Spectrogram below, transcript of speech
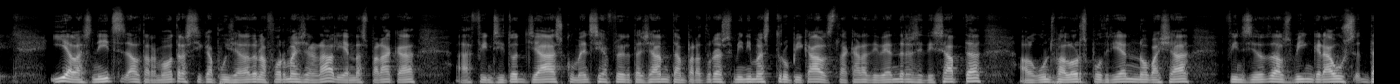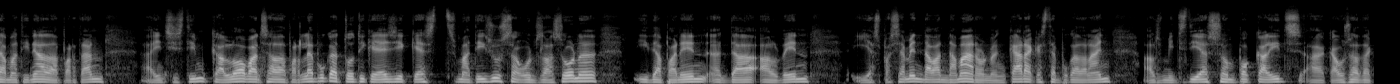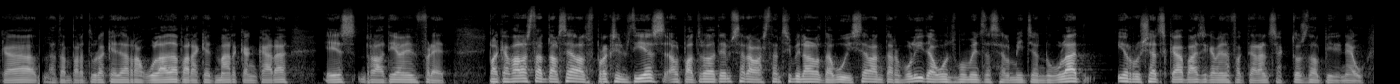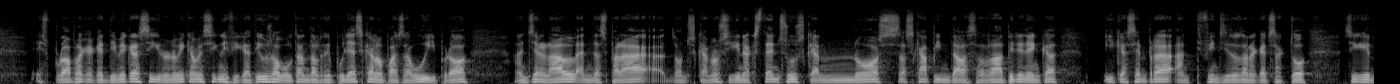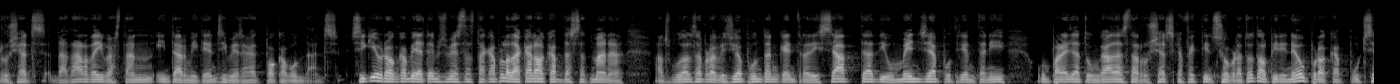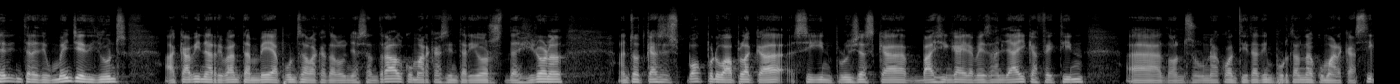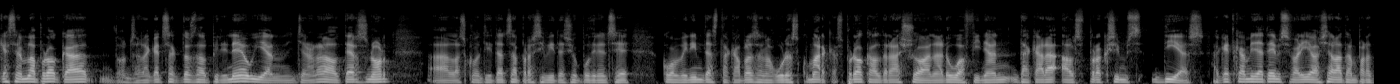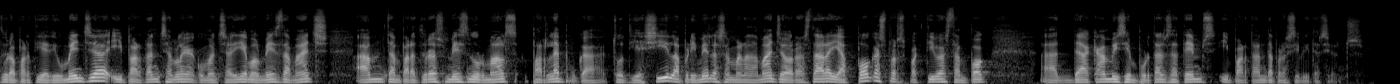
I a les nits el termòmetre sí que pujarà d'una forma general i hem d'esperar que uh, fins i tot ja es comenci a flirtejar amb temperatures mínimes tropicals de cara a divendres i dissabte. Alguns valors podrien no baixar fins i tot als 20 graus de matinada. Per tant, eh, insistim, calor avançada per l'època, tot i que hi hagi aquests matisos segons la zona i depenent del vent i especialment davant de mar, on encara aquesta època de l'any els migdies són poc càlids a causa de que la temperatura queda regulada per aquest mar que encara és relativament fred. Pel que fa a l'estat del cel, els pròxims dies el patró de temps serà bastant similar al d'avui. Cel enterbolit, alguns moments de cel mig ennubulat i ruixats que bàsicament afectaran sectors del Pirineu. És probable que aquest dimecres siguin una mica més significatius al voltant del Ripollès que no pas avui, però en general hem d'esperar doncs, que no siguin extensos, que no s'escapin de la serrada pirinenca i que sempre, fins i tot en aquest sector, siguin ruixats de tarda i bastant intermitents i més aviat poc abundants. Sí que hi haurà un canvi de temps més destacable de cara al cap de setmana. Els models de previsió apunten que entre dissabte, diumenge, podríem tenir un parell de tongades de ruixats que afectin sobretot el Pirineu, però que potser entre diumenge i dilluns acabin arribant també a punts de la Catalunya central, comarques interiors de Girona, en tot cas, és poc probable que siguin pluges que vagin gaire més enllà i que afectin eh, doncs una quantitat important de comarques. Sí que sembla, però, que doncs, en aquests sectors del Pirineu i en general al Terç Nord eh, les quantitats de precipitació podrien ser com a mínim destacables en algunes comarques, però caldrà això anar-ho afinant de cara als pròxims dies. Aquest canvi de temps faria baixar la temperatura a partir de diumenge i, per tant, sembla que començaríem el mes de maig amb temperatures més normals per l'època. Tot i així, la primera setmana de maig, a hores d'ara, hi ha poques perspectives tampoc eh, de canvis importants de temps i, per tant, de precipitacions.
